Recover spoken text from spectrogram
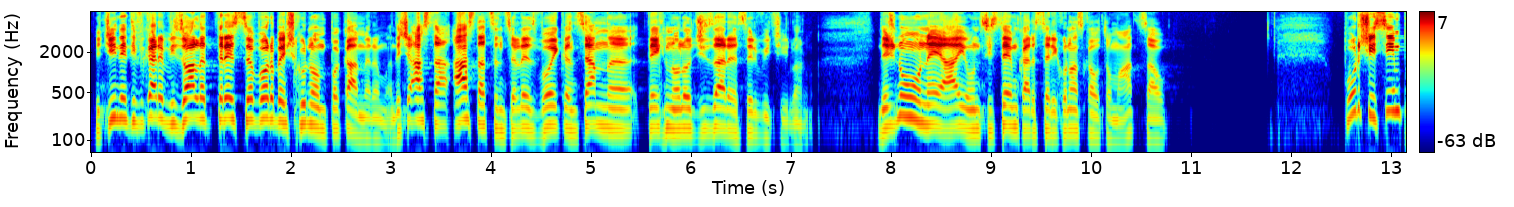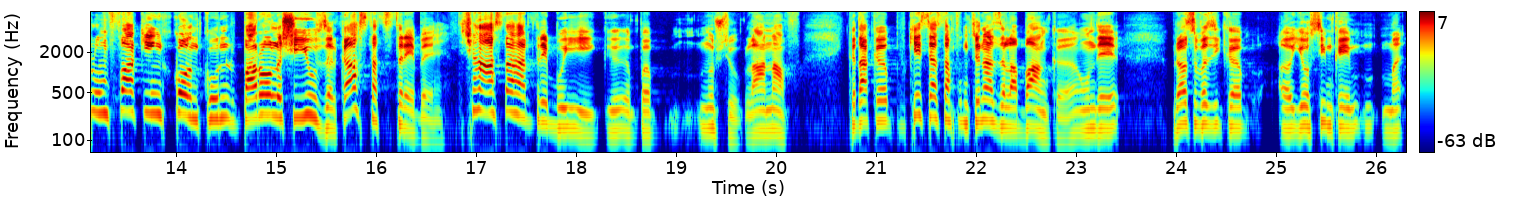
Deci identificare vizuală trebuie să vorbești cu un om pe cameră, mă. Deci asta, asta ați înțeles voi că înseamnă tehnologizarea serviciilor, mă. Deci nu un AI, un sistem care să recunoască automat sau pur și simplu un fucking cont cu parolă și user, că asta îți trebuie. Deci asta ar trebui, uh, pe, nu știu, la ANAF. Că dacă chestia asta funcționează la bancă, unde vreau să vă zic că uh, eu simt că e, mai,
